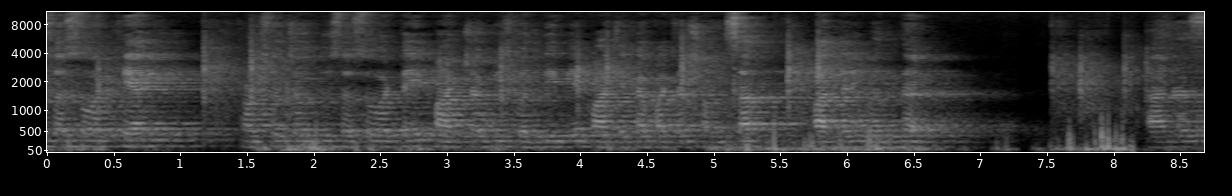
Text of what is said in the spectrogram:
છસો અઠ્યાવીસ ત્રણસો ચૌદ છસો અઠ્યાવીસ પાંચ ચોવીસ બત્રીસ બે પાંચ એકા પાછળ સંસાર પાંત્રીસ પંદર આ દસ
